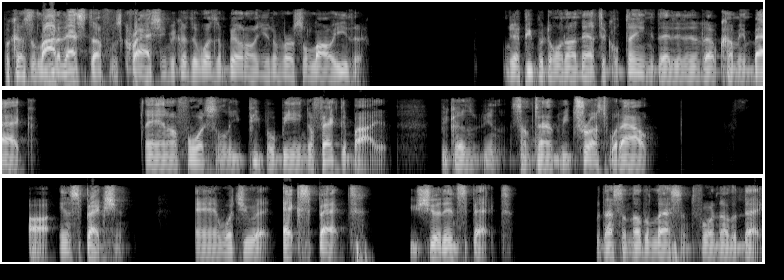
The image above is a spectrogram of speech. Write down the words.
Because a lot of that stuff was crashing because it wasn't built on universal law either. Yeah, people doing unethical things that it ended up coming back, and unfortunately, people being affected by it because you know, sometimes we trust without uh, inspection, and what you expect, you should inspect. But that's another lesson for another day.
